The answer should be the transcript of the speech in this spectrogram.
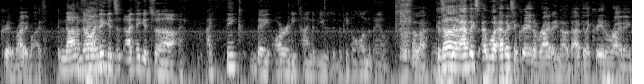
creative writing wise. Not a No, fan. I think it's. I think it's. Uh, I, I think they already kind of use it. The people on the panel. Okay, because ethics, what ethics and creative writing though, I feel like creative writing.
